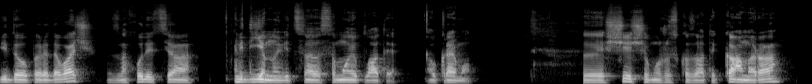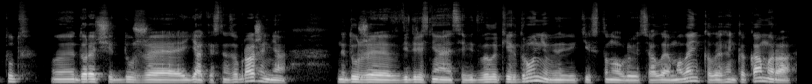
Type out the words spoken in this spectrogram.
відеопередавач знаходиться від'ємно від самої плати окремо. Е, ще що можу сказати: камера. Тут, до речі, дуже якісне зображення. Не дуже відрізняється від великих дронів, які встановлюються, але маленька, легенька камера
